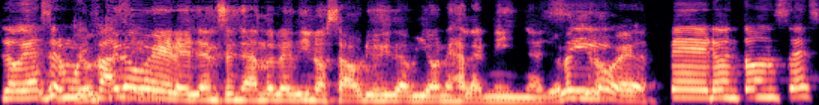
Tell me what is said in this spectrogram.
Lo voy a hacer muy Yo fácil. quiero ver ella enseñándole dinosaurios y de aviones a la niña. Yo la Sí, quiero ver. Pero entonces,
